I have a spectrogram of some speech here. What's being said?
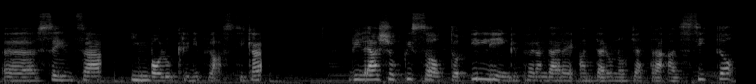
eh, senza involucri di plastica. Vi lascio qui sotto il link per andare a dare un'occhiata al sito,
